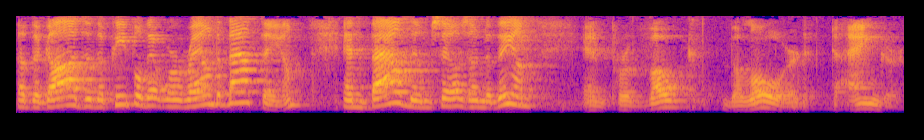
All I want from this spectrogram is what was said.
of the gods of the people that were round about them, and bowed themselves unto them, and provoked the Lord to anger.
